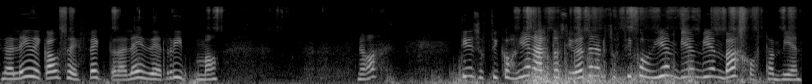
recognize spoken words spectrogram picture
la ley de causa y efecto, la ley de ritmo, ¿no? Tiene sus picos bien altos y va a tener sus picos bien, bien, bien bajos también.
